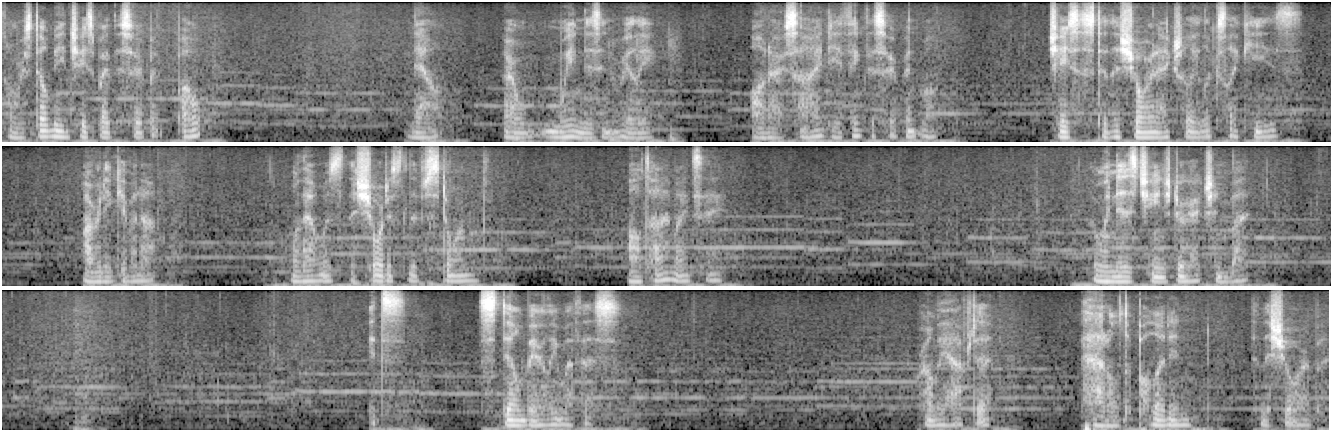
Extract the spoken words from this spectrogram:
Oh, we're still being chased by the serpent. Oh. Now, our wind isn't really on our side. Do you think the serpent will chase us to the shore? It actually looks like he's already given up. Well, that was the shortest lived storm of all time, I'd say. The wind has changed direction, but it's still barely with us. Probably have to paddle to pull it in to the shore, but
